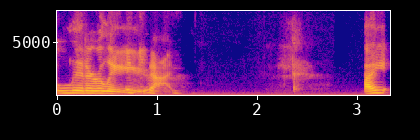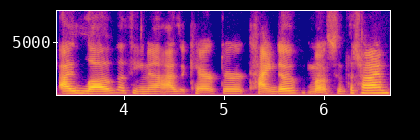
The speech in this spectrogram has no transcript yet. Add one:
Literally. it's bad. I I love Athena as a character, kind of most of the time.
